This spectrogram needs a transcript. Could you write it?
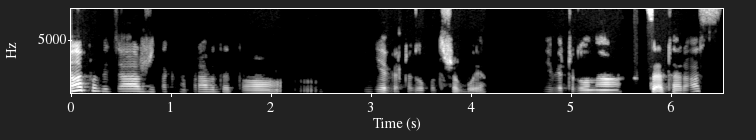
ona powiedziała, że tak naprawdę to nie wie, czego potrzebuje. Nie wie, czego ona chce teraz.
